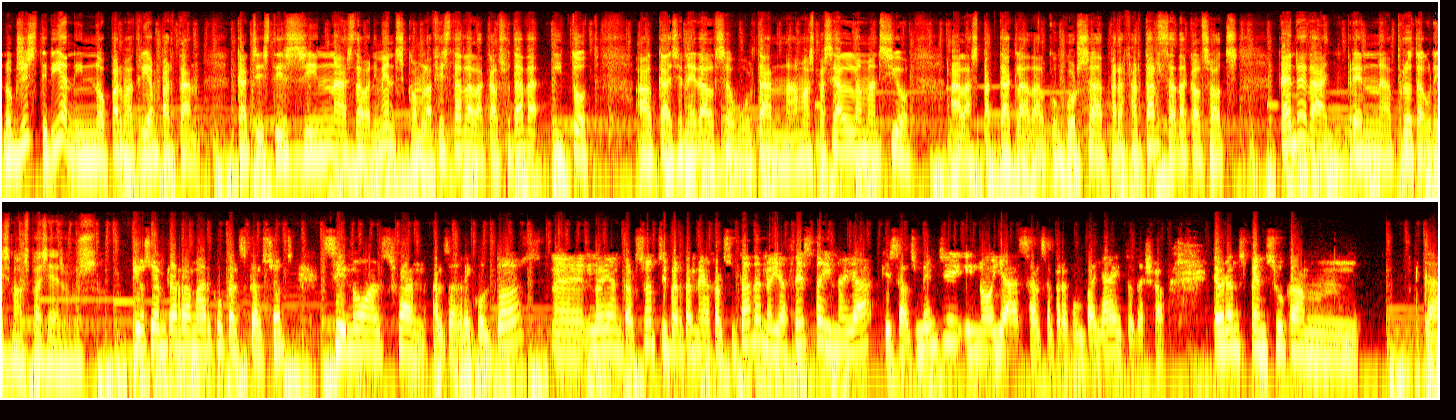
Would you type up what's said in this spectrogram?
no existirien i no permetrien, per tant, que existissin esdeveniments com la festa de la calçotada i tot el que genera al seu voltant, amb especial la menció a l'espectacle del concurs per afartar-se de calçots que any rere any pren protagonisme als pagesos. Jo sempre remarco que els calçots, si no els fan els agricultors, eh, no hi ha calçots i per tant no hi ha calçotada, no hi ha festa i no hi ha qui se'ls mengi i no hi ha salsa per acompanyar i tot això. Llavors penso que mm, que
